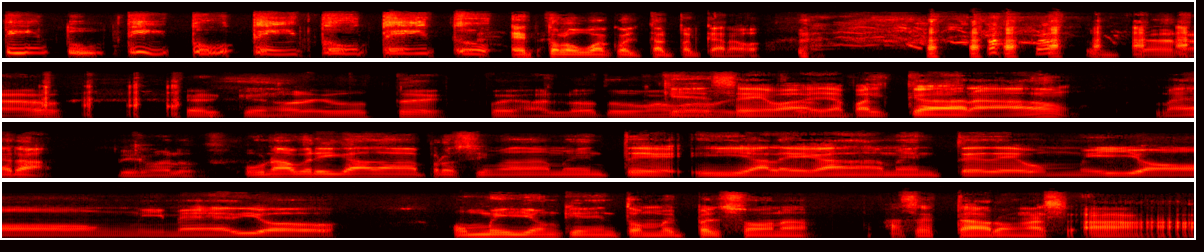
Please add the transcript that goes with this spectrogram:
Titu, titu, titu, titu. Esto lo voy a cortar para el carajo. El que no le guste, pues hazlo tú, mamá. Que se vaya para el carajo. Mira, Dímelo. una brigada aproximadamente y alegadamente de un millón y medio, un millón quinientos mil personas aceptaron a, a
